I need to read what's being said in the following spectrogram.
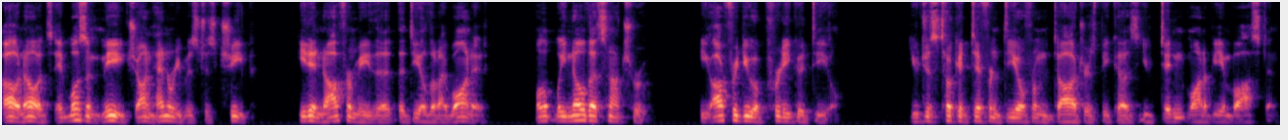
Oh no, it wasn't me. John Henry was just cheap. He didn't offer me the, the deal that I wanted. Well, we know that's not true. He offered you a pretty good deal. You just took a different deal from the Dodgers because you didn't want to be in Boston.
